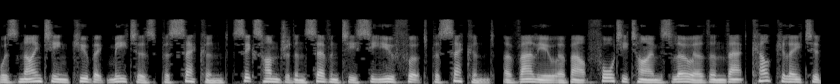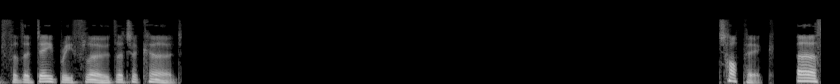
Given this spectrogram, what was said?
was 19 cubic meters per second, 670 cu foot per second, a value about 40 times lower than that calculated for the debris flow that occurred. Topic: Earth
